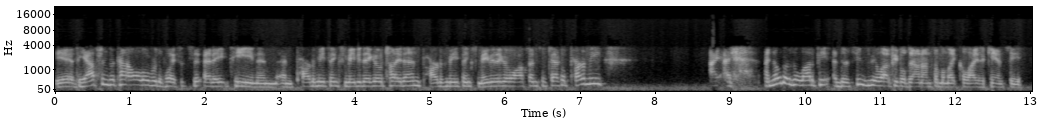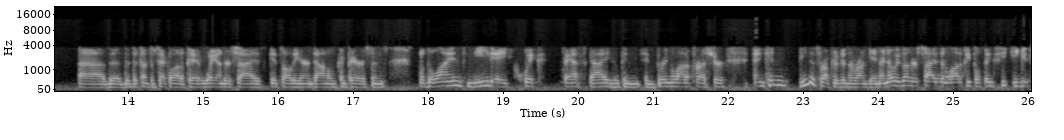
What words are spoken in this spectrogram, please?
yeah, the options are kind of all over the place at, at 18. And, and part of me thinks maybe they go tight end. Part of me thinks maybe they go offensive tackle. Part of me, I, I, I know there's a lot of people, there seems to be a lot of people down on someone like Calijah Kancey. Uh, the the defensive tackle out of Pitt, way undersized, gets all the Aaron Donald comparisons. But the Lions need a quick, fast guy who can, can bring a lot of pressure and can be disruptive in the run game. I know he's undersized, and a lot of people think he, he gets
